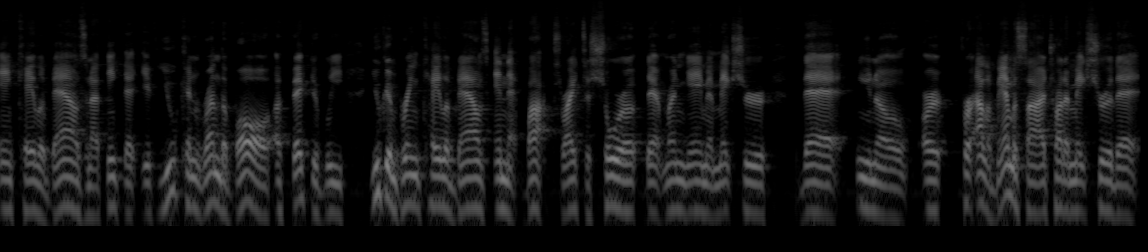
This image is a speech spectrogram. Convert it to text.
in Caleb Downs. And I think that if you can run the ball effectively, you can bring Caleb Downs in that box, right, to shore up that run game and make sure that, you know, or for Alabama side, try to make sure that,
